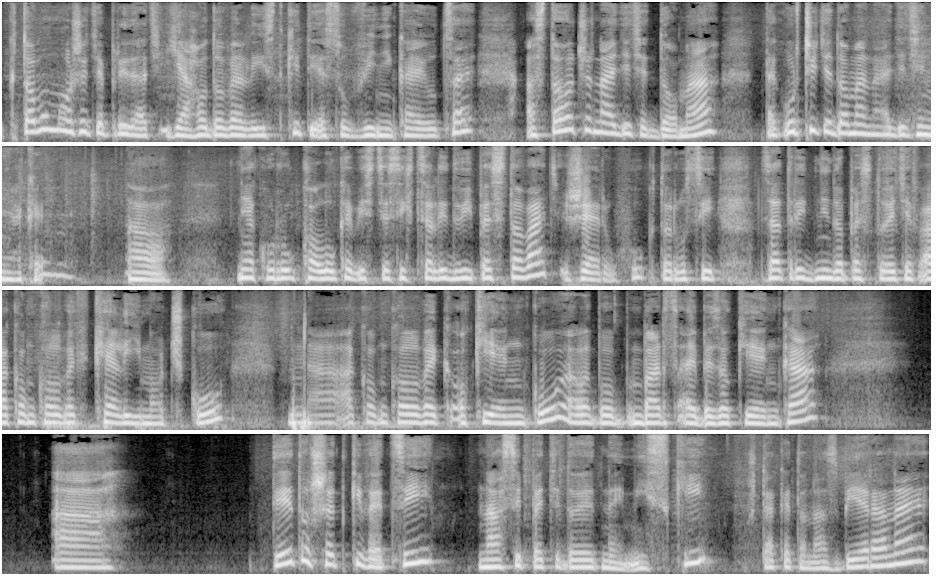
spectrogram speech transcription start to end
K tomu môžete pridať jahodové lístky, tie sú vynikajúce. A z toho, čo nájdete doma, tak určite doma nájdete nejaké nejakú rukolu, keby ste si chceli vypestovať, žeruchu, ktorú si za 3 dní dopestujete v akomkoľvek kelímočku, na akomkoľvek okienku, alebo barc aj bez okienka. A tieto všetky veci nasypete do jednej misky, už takéto nazbierané,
